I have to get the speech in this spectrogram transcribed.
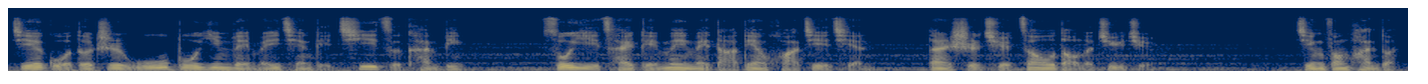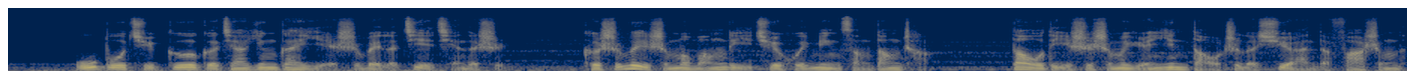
结果得知吴波因为没钱给妻子看病，所以才给妹妹打电话借钱，但是却遭到了拒绝。警方判断，吴波去哥哥家应该也是为了借钱的事。可是，为什么王丽却会命丧当场？到底是什么原因导致了血案的发生呢？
